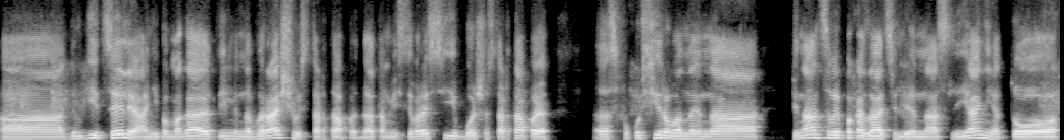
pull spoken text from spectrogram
а, другие цели, они помогают именно выращивать стартапы, да, там, если в России больше стартапы э, сфокусированы на финансовые показатели, на слияние, то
